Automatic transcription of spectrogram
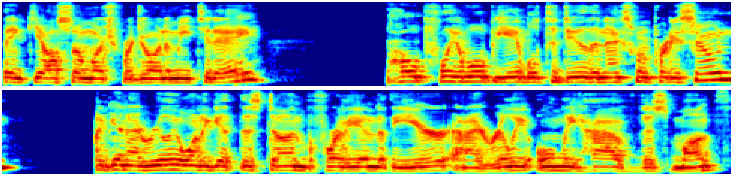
Thank you all so much for joining me today. Hopefully, we'll be able to do the next one pretty soon again, I really want to get this done before the end of the year, and I really only have this month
